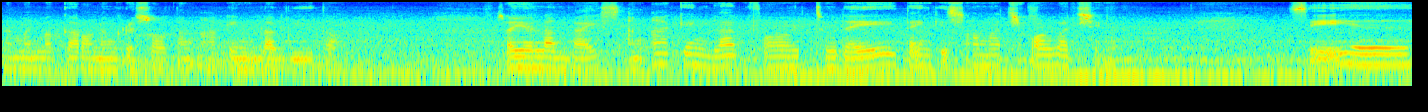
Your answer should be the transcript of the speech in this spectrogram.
naman magkaroon ng result ang aking vlog dito. So, yun lang guys, ang aking vlog for today. Thank you so much for watching. See you!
